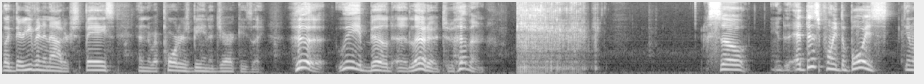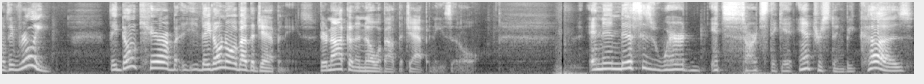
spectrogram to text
like they're even in outer space, and the reporter's being a jerk. He's like, "Huh, we build a ladder to heaven." So at this point, the boys, you know, they really they don't care about they don't know about the Japanese. They're not going to know about the Japanese at all. And then this is where it starts to get interesting because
